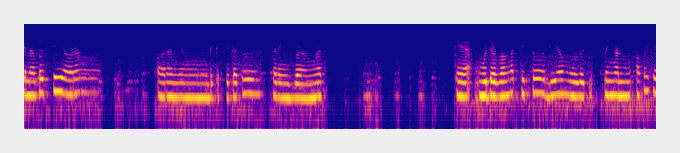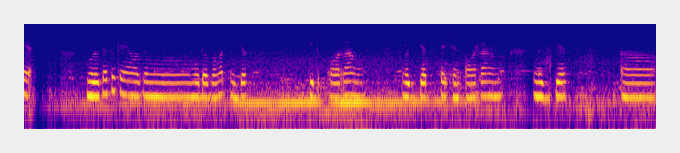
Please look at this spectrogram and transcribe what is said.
kenapa sih orang orang yang deket kita tuh sering banget kayak mudah banget gitu dia mulut dengan apa kayak mulutnya tuh kayak langsung mudah banget ngejudge hidup orang ngejudge fashion orang ngejudge uh,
